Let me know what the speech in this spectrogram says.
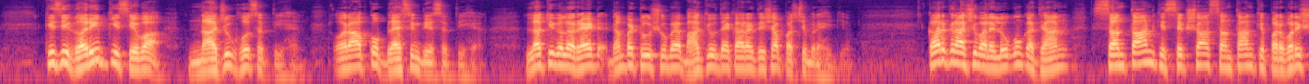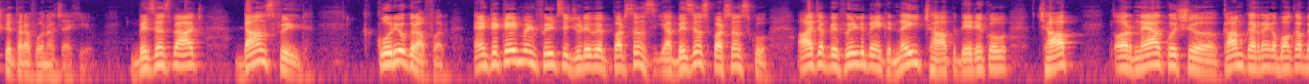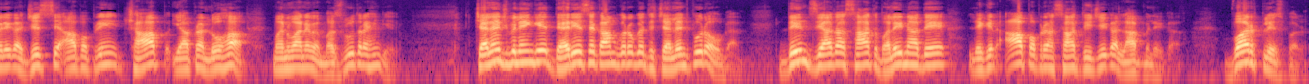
किसी गरीब की सेवा नाजुक हो सकती है और आपको ब्लेसिंग दे सकती है। Lucky colour red, number two शुभ है भाग्योदय कारक दिशा पश्चिम रहेगी। कर्क राशि वाले लोगों का ध्यान संतान की शिक्षा, संतान के परवरिश की तरफ़ होना चाहिए। बिज़नेस में आज dance field, choreographer entertainment field से जुड़े हुए पर्सन्स या बिज़नेस पर्सन्स को आज अपने फ़ील्ड में एक नई छाप देने को, छाप और नया कुछ काम करने का मौका मिलेगा, जिससे आप अपनी छाप या अपना लोहा मनवाने में मज़बूत रहेंगे। चैलेंज मिलेंगे, धैर्य से काम करोगे तो चैलेंज पूरा होगा। दिन ज़्यादा साथ भले ही ना दे, लेकिन आप अपना साथ दीजिएगा, लाभ मिलेगा। वर्क प्लेस पर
